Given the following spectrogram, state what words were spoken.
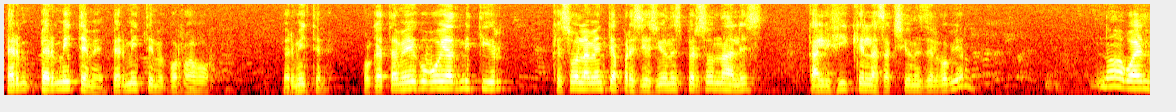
per- permíteme, permíteme, por favor, permíteme, porque también voy a admitir que solamente apreciaciones personales califiquen las acciones del gobierno. No, bueno,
